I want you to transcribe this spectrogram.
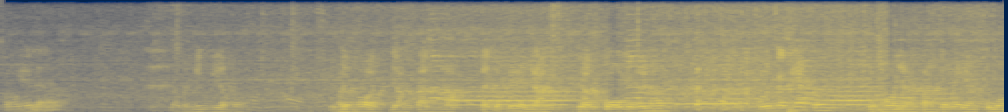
ขอไปแล้วเราไปเงียบๆครับเดี๋ยวจ้าพ่อยังตันนะแต่เจ้าแม่ยังยังโกงอยู่เลยครับโดนกระแทกเลยเจ้าพ่อยังตันเจ้าแม่ยังโกง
